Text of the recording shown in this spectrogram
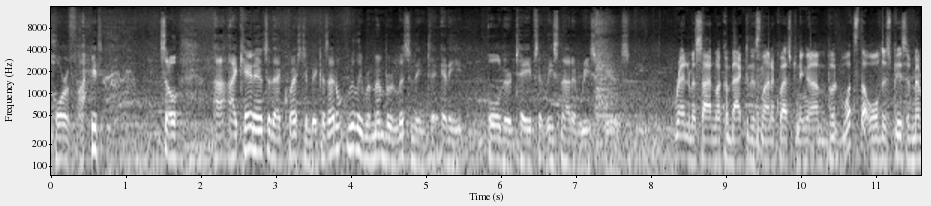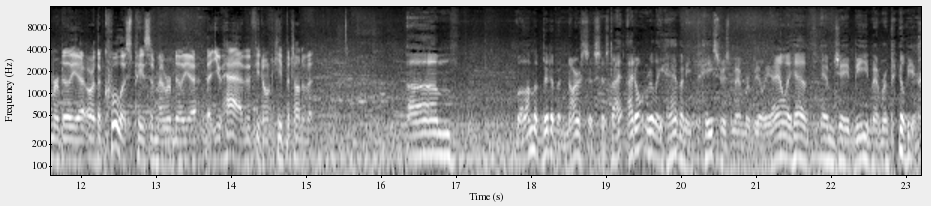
horrified. so uh, I can't answer that question because I don't really remember listening to any older tapes, at least not in recent years. Random aside, and I'll come back to this line of questioning. Um, but what's the oldest piece of memorabilia or the coolest piece of memorabilia that you have if you don't keep a ton of it? Well, I'm a bit of a narcissist. I, I don't really have any Pacers memorabilia. I only have MJB memorabilia.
